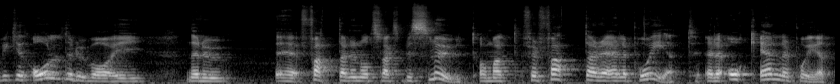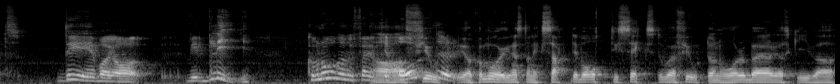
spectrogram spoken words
vilken ålder du var i när du eh, fattade något slags beslut om att författare eller poet, eller och eller poet, det är vad jag vill bli? Kommer du ihåg ungefär vilken Ja, ålder? jag kommer ihåg nästan exakt. Det var 86, då var jag 14 år och började skriva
